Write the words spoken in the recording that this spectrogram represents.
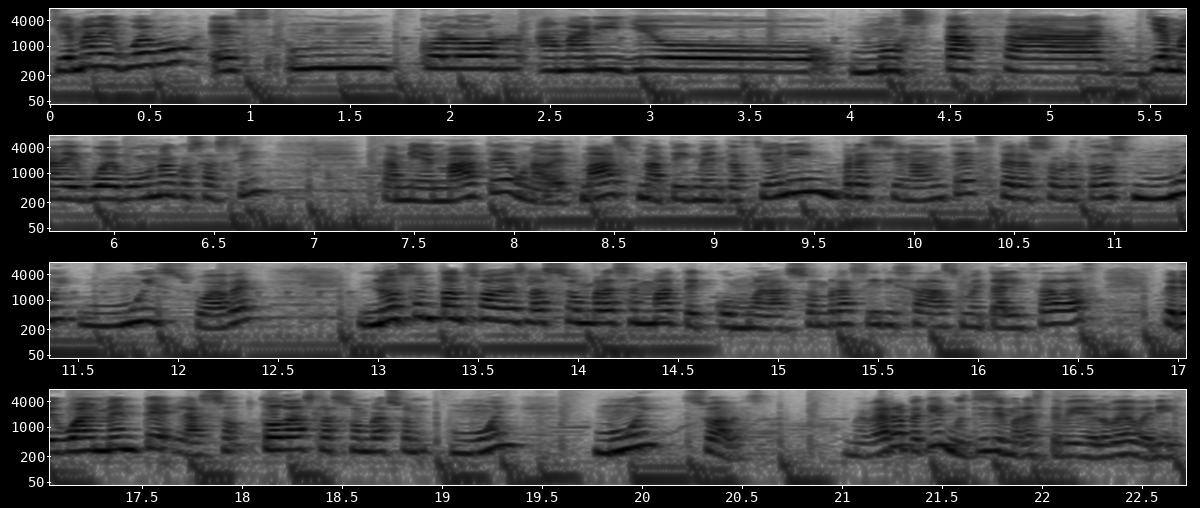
yema de huevo, es un color amarillo mostaza, yema de huevo, una cosa así. también mate, una vez más, una pigmentación impresionante, pero sobre todo es muy, muy suave. No son tan suaves las sombras en mate como las sombras irisadas metalizadas, pero igualmente todas las sombras son muy, muy suaves. Me voy a repetir muchísimo en este vídeo, lo veo venir.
